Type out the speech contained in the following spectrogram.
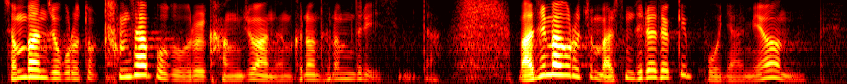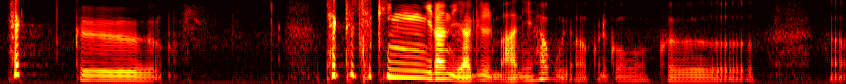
전반적으로 또 탐사 보도를 강조하는 그런 흐름들이 있습니다. 마지막으로 좀 말씀드려야 될 게 뭐냐면 팩, 그 팩트 체킹이라는 이야기를 많이 하고요. 그리고 그 어,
